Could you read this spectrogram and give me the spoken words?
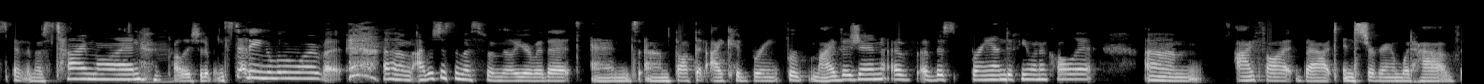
spent the most time on. Mm-hmm. Probably should have been studying a little more, but um, I was just the most familiar with it and um, thought that I could bring for my vision of of this brand, if you want to call it. Um, I thought that Instagram would have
